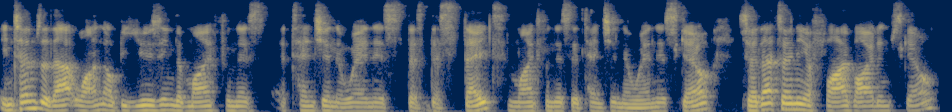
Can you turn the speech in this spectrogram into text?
In terms of that one, I'll be using the mindfulness attention awareness, the, the state mindfulness attention awareness scale. So that's only a five item scale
